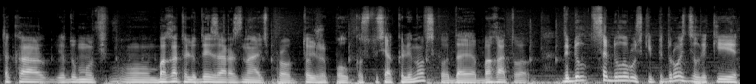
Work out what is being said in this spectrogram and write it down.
така. Я думаю, багато людей зараз знають про той же полк Костуся Каліновського, де багато де це білоруський підрозділ, який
